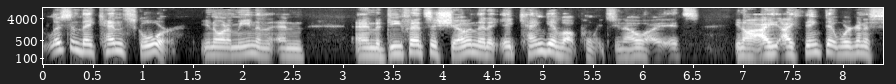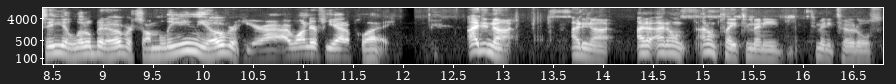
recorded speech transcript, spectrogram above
listen, they can score. You know what I mean? And and and the defense has shown that it, it can give up points. You know, it's you know I I think that we're going to see a little bit over. So I'm leaning the over here. I, I wonder if he had a play. I do not. I do not. I, I don't. I don't play too many too many totals.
